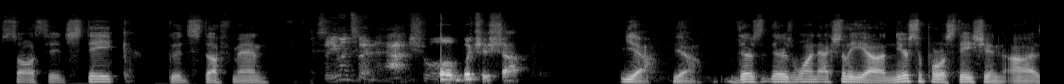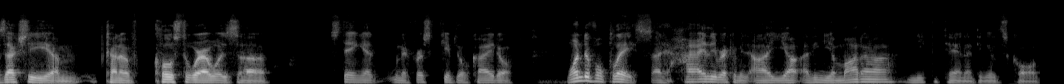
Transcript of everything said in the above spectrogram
sausage, steak. Good stuff, man. So you went to an actual butcher shop. Yeah, yeah. There's there's one actually uh, near Sapporo Station. Uh, it's actually um, kind of close to where I was uh, staying at when I first came to Hokkaido. Wonderful place. I highly recommend. Uh, ya- I think Yamada Nikuten. I think it's called.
